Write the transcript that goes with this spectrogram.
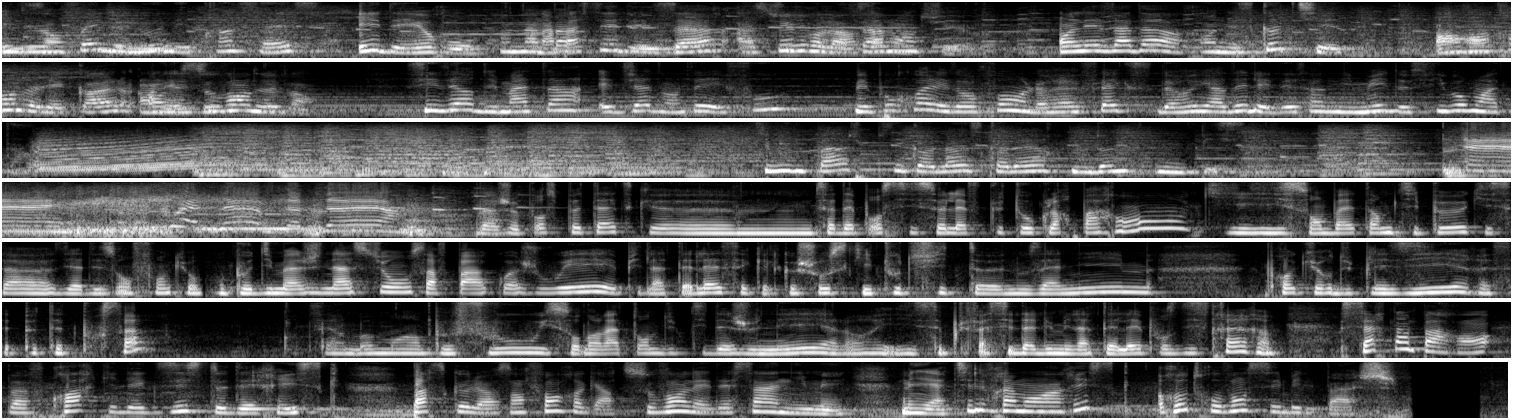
Ils ont fait de nous des princesses et des héros. On a, passé des heures à suivre leurs aventures. On les adore. On est scotché. En rentrant de l'école, on est souvent devant. 6 heures du matin et déjà devant est fou. Mais pourquoi les enfants ont le réflexe de regarder les dessins animés de si bon matin? Sybille Page, psychologue scolaire, nous donne une piste. quoi de neuf, docteur? Bah, je pense peut-être que hum, ça dépend s'ils se lèvent plutôt que leurs parents, qui s'embêtent un petit peu, qui il y a des enfants qui ont un peu d'imagination, savent pas à quoi jouer, et puis la télé c'est quelque chose qui tout de suite euh, nous anime, procure du plaisir, et c'est peut-être pour ça. Quand c'est un moment un peu flou, ils sont dans l'attente du petit déjeuner, alors c'est plus facile d'allumer la télé pour se distraire. Certains parents peuvent croire qu'il existe des risques parce que leurs enfants regardent souvent les dessins animés. Mais y a-t-il vraiment un risque? Retrouvons Sybille Pache.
